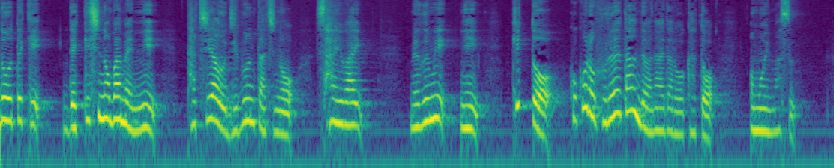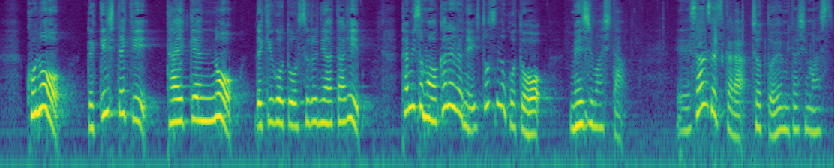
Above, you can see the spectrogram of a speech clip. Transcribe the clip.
動的歴史の場面に立ち会う自分たちの幸い恵みにきっと心震えたんではないだろうかと思います。この歴史的体験の出来事をするにあたり神様は彼らに一つのことを命じました。3節からちょっとお読みいたします。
